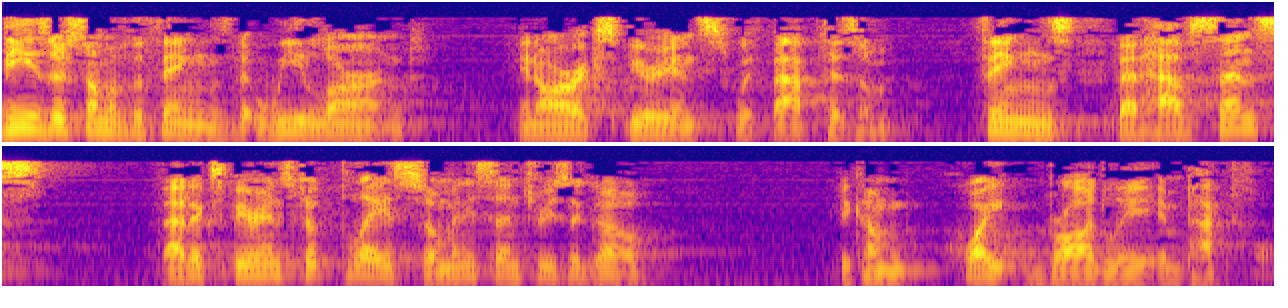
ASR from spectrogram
These are some of the things that we learned in our experience with baptism. Things that have since that experience took place so many centuries ago become quite broadly impactful.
